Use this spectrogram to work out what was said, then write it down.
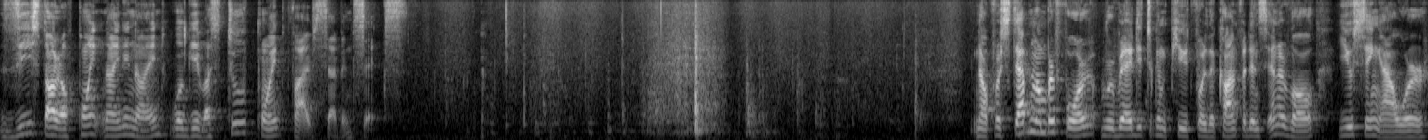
z star of 0.99 will give us 2.576. Now for step number four, we're ready to compute for the confidence interval using our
